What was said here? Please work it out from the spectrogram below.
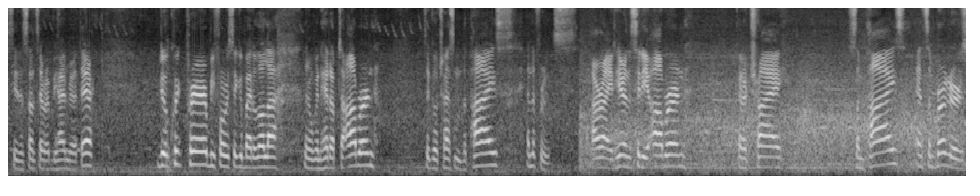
See the sunset right behind me right there. Do a quick prayer before we say goodbye to Lola. Then we're gonna head up to Auburn to go try some of the pies and the fruits. All right, here in the city of Auburn, gonna try some pies and some burgers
